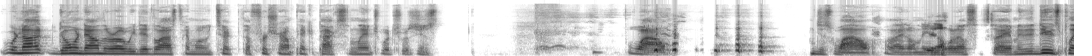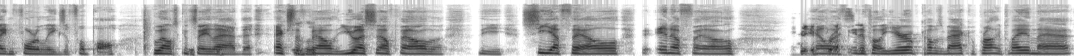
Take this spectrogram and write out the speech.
We're not going down the road we did last time when we took the first round pick of Paxton Lynch, which was just wow. just wow. I don't even yeah. know what else to say. I mean, the dude's played in four leagues of football. Who else can say that? The mhm. XFL, the USFL, the, the CFL, the NFL. Hell, if NFL Europe comes back, he'll probably play in that.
